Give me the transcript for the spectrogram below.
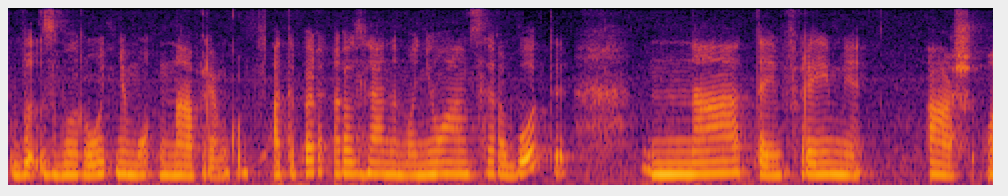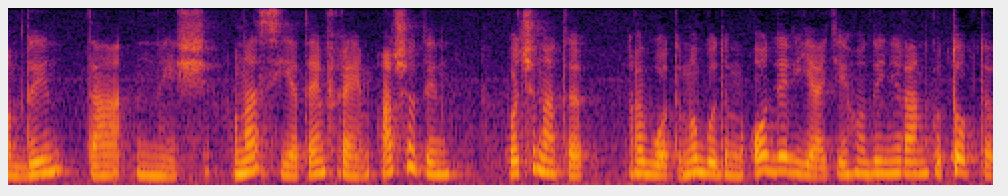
в зворотньому напрямку. А тепер розглянемо нюанси роботи на таймфреймі H1 та нижче. У нас є таймфрейм H1. Починати роботу ми будемо о 9 годині ранку, тобто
